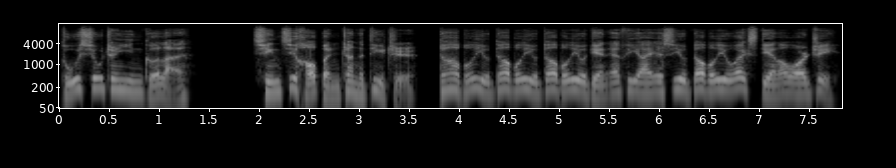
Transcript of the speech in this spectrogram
读修真英格兰，请记好本站的地址：w w w. 点 f e i s u w x. 点 o r g。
